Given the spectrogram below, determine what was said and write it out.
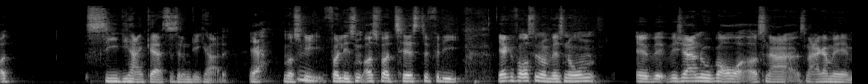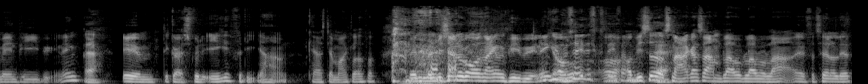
at sige, de har en kæreste, selvom de ikke har det. Ja. Måske. Mm. For ligesom, også for at teste, fordi jeg kan forestille mig, hvis nogen, øh, hvis jeg nu går over og snakker, snakker med, med en pige i byen, ikke? Ja. Øhm, det gør jeg selvfølgelig ikke, fordi jeg har en kæreste, jeg er meget glad for. Men, men hvis jeg nu går over og snakker med en pige i byen, ikke? Og, og, og, og vi sidder ja. Ja. og snakker sammen, bla bla bla bla, bla øh, fortæller lidt,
